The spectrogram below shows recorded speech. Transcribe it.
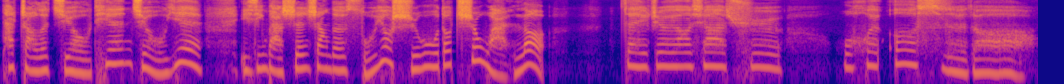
她找了九天九夜，已经把身上的所有食物都吃完了。再这样下去，我会饿死的。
